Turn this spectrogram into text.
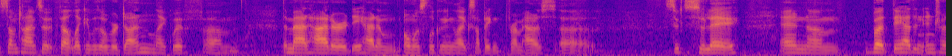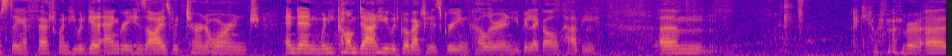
sometimes it felt like it was overdone. Like with um, the Mad Hatter, they had him almost looking like something from out of uh, Cirque du Soleil, and um, but they had an interesting effect when he would get angry, his eyes would turn orange, and then when he calmed down, he would go back to his green color, and he'd be like all happy. Um, I can't remember. Uh,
